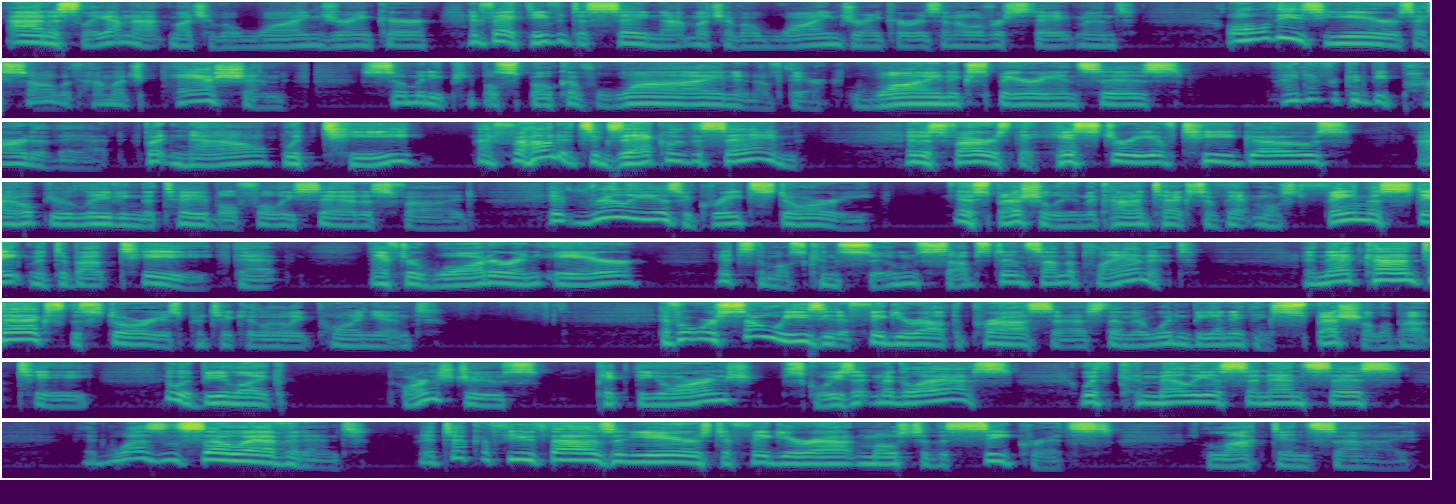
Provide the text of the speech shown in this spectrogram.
Honestly, I'm not much of a wine drinker. In fact, even to say not much of a wine drinker is an overstatement. All these years, I saw with how much passion so many people spoke of wine and of their wine experiences. I never could be part of that. But now, with tea, I found it's exactly the same. And as far as the history of tea goes, I hope you're leaving the table fully satisfied. It really is a great story, especially in the context of that most famous statement about tea that after water and air, it's the most consumed substance on the planet. In that context, the story is particularly poignant. If it were so easy to figure out the process, then there wouldn't be anything special about tea. It would be like orange juice. Pick the orange, squeeze it in a glass. With Camellia sinensis, it wasn't so evident. It took a few thousand years to figure out most of the secrets locked inside.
